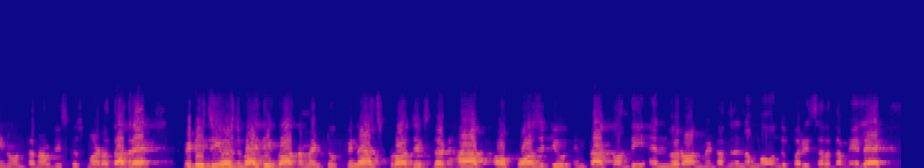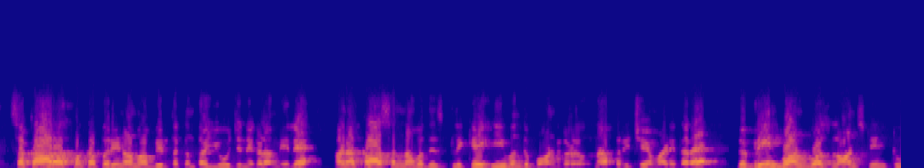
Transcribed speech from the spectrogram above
ಏನು ಅಂತ ನಾವು ಡಿಸ್ಕಸ್ ಮಾಡೋದಾದ್ರೆ it is used by the government to finance projects that have a positive impact on the environment ಅಂದ್ರೆ ನಮ್ಮ ಒಂದು ಪರಿಸರದ ಮೇಲೆ ಸಕಾರಾತ್ಮಕ ಪರಿಣಾಮ ಬೀರ್ತಕ್ಕಂತ ಯೋಜನೆಗಳ ಮೇಲೆ ಹಣಕಾಸನ್ನ ಒದಗಿಸ್ಲಿಕ್ಕೆ ಈ ಒಂದು ಬಾಂಡ್ಗಳನ್ನ ಪರಿಚಯ ಮಾಡಿದ್ದಾರೆ. The green bond was launch in two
